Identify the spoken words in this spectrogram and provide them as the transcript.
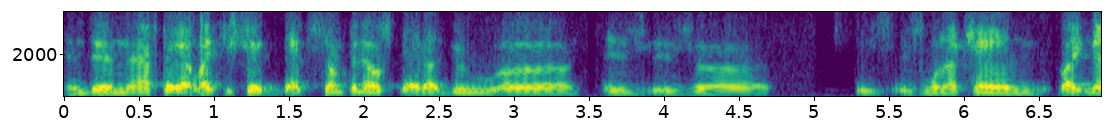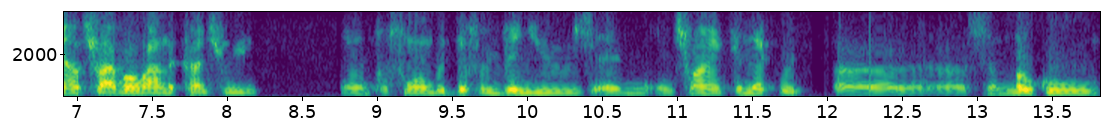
And then after that, like you said, that's something else that I do uh, is is uh, is is when I can right now travel around the country and perform with different venues and, and try and connect with uh, some local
